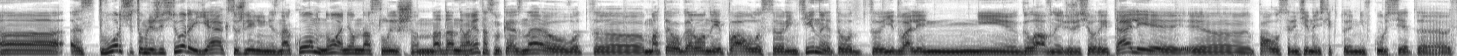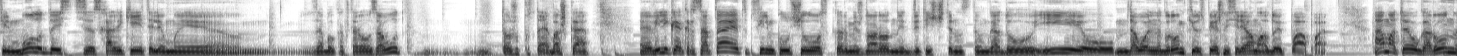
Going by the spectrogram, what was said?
С творчеством режиссера я, к сожалению, не знаком, но о нем наслышан. На данный момент, насколько я знаю, вот Матео Гароне и Пауло Соррентино это вот едва ли не главные режиссеры Италии. Пауло Соррентино, если кто не в курсе, это фильм «Молодость» с Харви Кейтелем и забыл, как второго зовут, тоже пустая башка. Э, Великая красота. Этот фильм получил Оскар международный в 2014 году. И довольно громкий и успешный сериал «Молодой папа». А Матео Гароне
